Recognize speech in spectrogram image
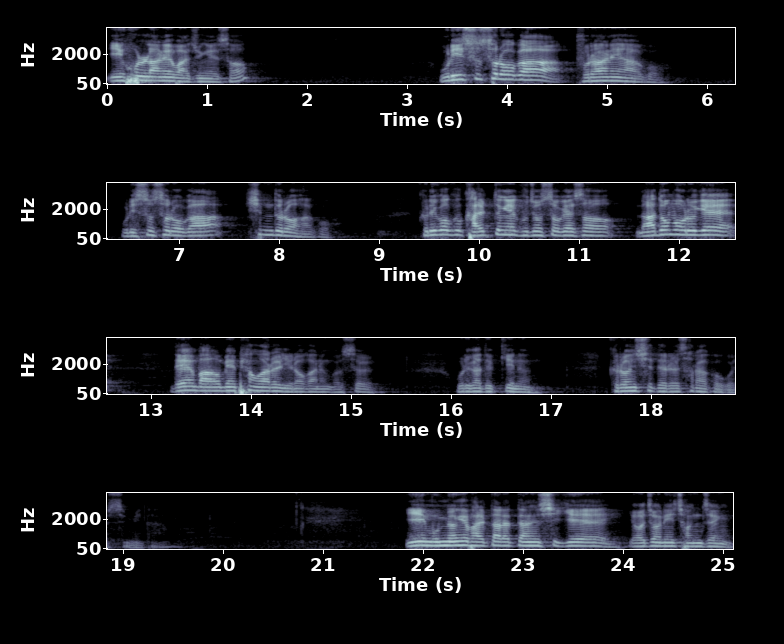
이 혼란의 와중에서 우리 스스로가 불안해하고 우리 스스로가 힘들어하고 그리고 그 갈등의 구조 속에서 나도 모르게 내 마음의 평화를 잃어가는 것을 우리가 느끼는 그런 시대를 살아가고 있습니다. 이 문명이 발달했다는 시기에 여전히 전쟁,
